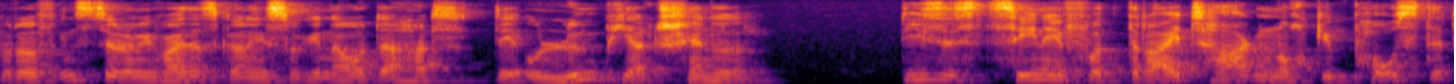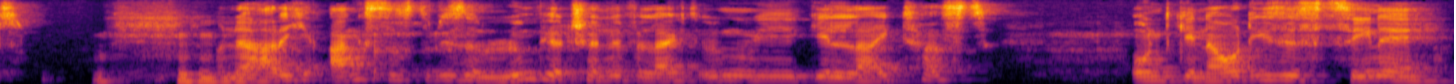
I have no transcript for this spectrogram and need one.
oder auf Instagram, ich weiß jetzt gar nicht so genau, da hat der Olympia Channel diese Szene vor drei Tagen noch gepostet. Und da hatte ich Angst, dass du diesen Olympia-Channel vielleicht irgendwie geliked hast und genau diese Szene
